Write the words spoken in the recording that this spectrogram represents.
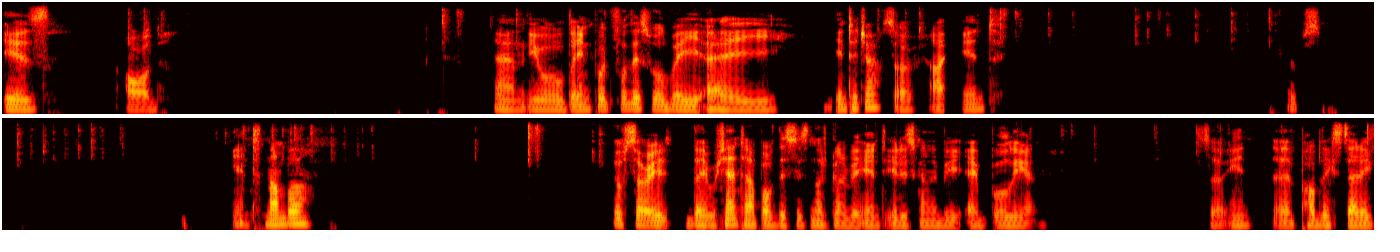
is odd and you will the input for this will be a integer so I int oops. Int number. Oops sorry. The return type of this is not going to be int it is going to be a boolean. So in uh, public static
